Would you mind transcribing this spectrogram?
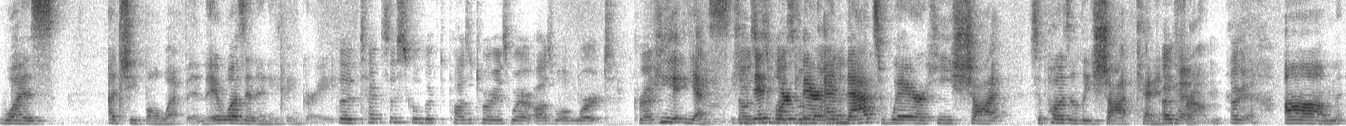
was a cheap old weapon. It wasn't anything great. The Texas School Book Depository is where Oswald worked, correct? He yes, he That was his did work there, and employment. that's where he shot supposedly shot Kennedy okay. from. Okay. Um,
